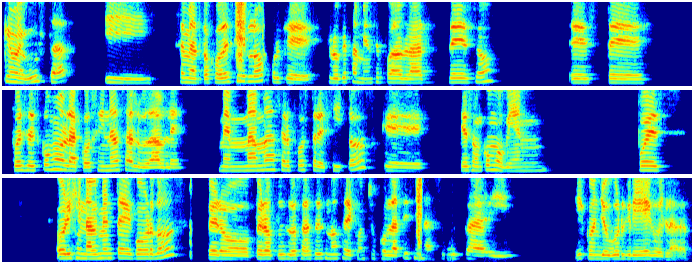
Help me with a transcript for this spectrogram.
que me gusta y se me antojó decirlo porque creo que también se puede hablar de eso. Este, pues es como la cocina saludable. Me mama hacer postrecitos que, que son como bien, pues, originalmente gordos, pero, pero pues los haces, no sé, con chocolate sin azúcar y, y con yogur griego y la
